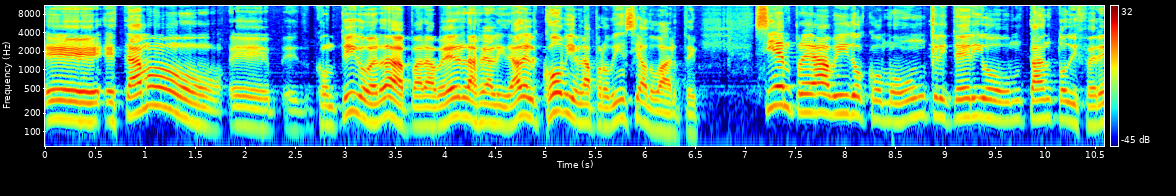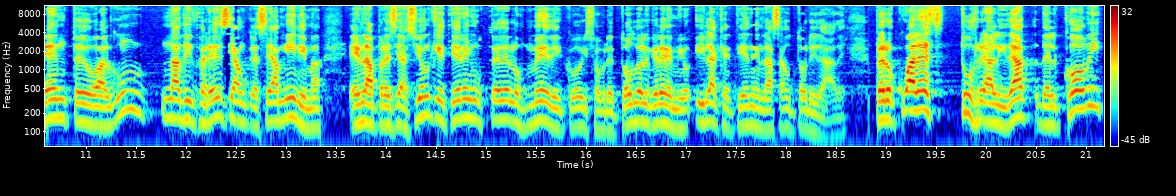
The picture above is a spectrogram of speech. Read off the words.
eh, estamos eh, eh, contigo, ¿verdad? Para ver la realidad del COVID en la provincia de Duarte siempre ha habido como un criterio un tanto diferente o alguna diferencia, aunque sea mínima, en la apreciación que tienen ustedes los médicos y sobre todo el gremio y la que tienen las autoridades. Pero ¿cuál es tu realidad del COVID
